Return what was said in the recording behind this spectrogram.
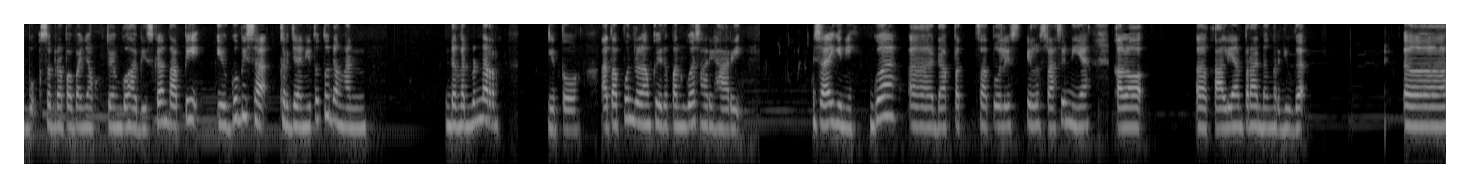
bu- seberapa banyak waktu yang gue habiskan tapi ya gue bisa kerjaan itu tuh dengan dengan benar gitu. Ataupun dalam kehidupan gue sehari-hari. Misalnya gini gue eh, dapat satu lis- ilustrasi nih ya. Kalau eh, kalian pernah denger juga. Eh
